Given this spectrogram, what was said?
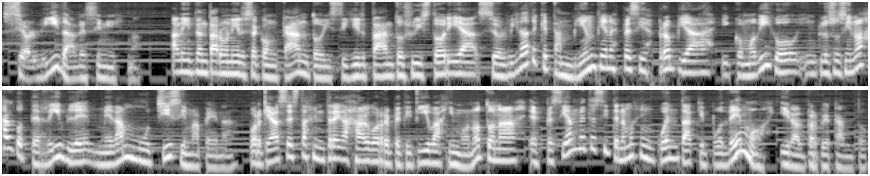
se olvida de sí misma. Al intentar unirse con Kanto y seguir tanto su historia, se olvida de que también tiene especies propias y como digo, incluso si no es algo terrible, me da muchísima pena, porque hace estas entregas algo repetitivas y monótonas, especialmente si tenemos en cuenta que podemos ir al propio Kanto.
